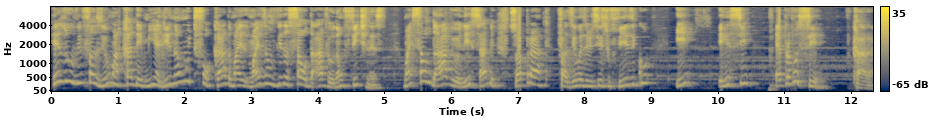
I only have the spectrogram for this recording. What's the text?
Resolvi fazer uma academia ali, não muito focado, mas mais uma vida saudável, não fitness, mais saudável ali, sabe? Só para fazer um exercício físico e esse é para você, cara.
